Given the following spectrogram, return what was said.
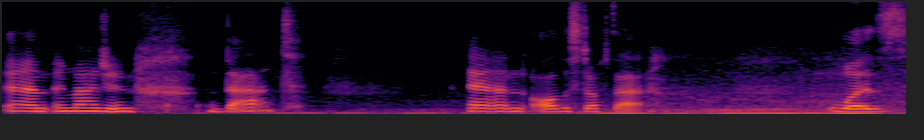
And imagine that and all the stuff that was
